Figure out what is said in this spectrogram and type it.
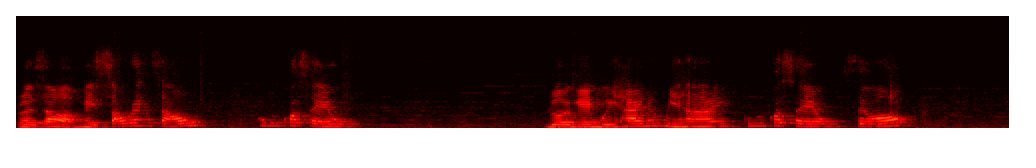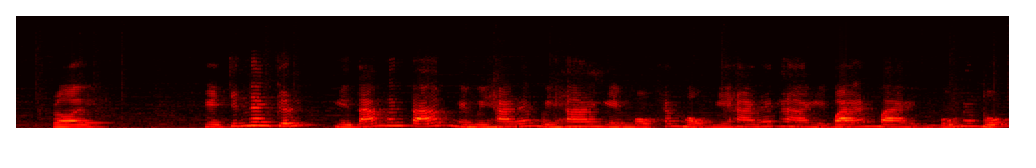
Rồi sau ạ? Ngày 6 tháng 6 cũng có sale. Rồi ngày 12 tháng 12 cũng có sale sale off. Rồi ngày 9 tháng 9 ngày 8 tháng 8 ngày 12 tháng 12 ngày 1 tháng 1 ngày 2 tháng 2 ngày 3 tháng 3 ngày 4 tháng 4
